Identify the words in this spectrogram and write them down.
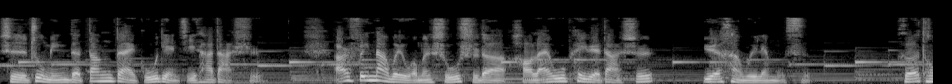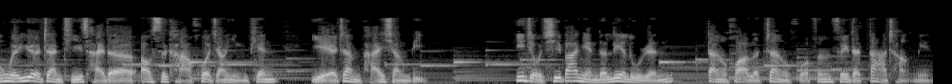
是著名的当代古典吉他大师，而非那位我们熟识的好莱坞配乐大师约翰·威廉姆斯。和同为越战题材的奥斯卡获奖影片《野战排》相比，1978年的《猎鹿人》淡化了战火纷飞的大场面，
